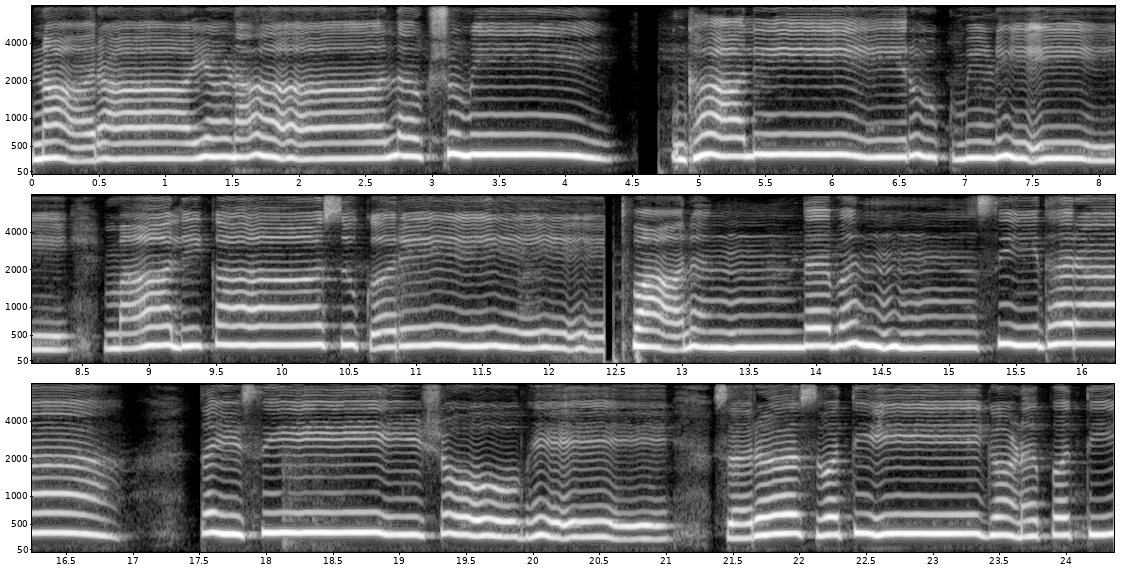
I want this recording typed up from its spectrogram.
नारायणा लक्ष्मी घाली रुक्मिणी मालिका सुकरे. त्वानंद बंसीधरा तैसी शोभे. सरस्वती गणपती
